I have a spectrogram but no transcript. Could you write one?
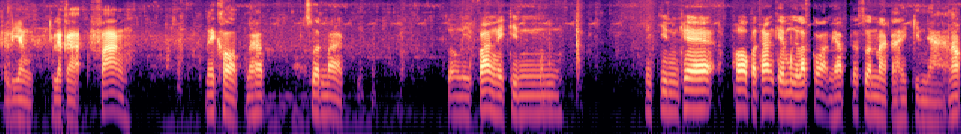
ก็เลี้ยงแล้วก็ฟางในขอกนะครับ ส่วนมากช่วงนี้ฟางให้กินให้กินแค่พ่อประทังแค่มือละก่อนครับแต่ส่วนมากก็ให้กินยาเนาะ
